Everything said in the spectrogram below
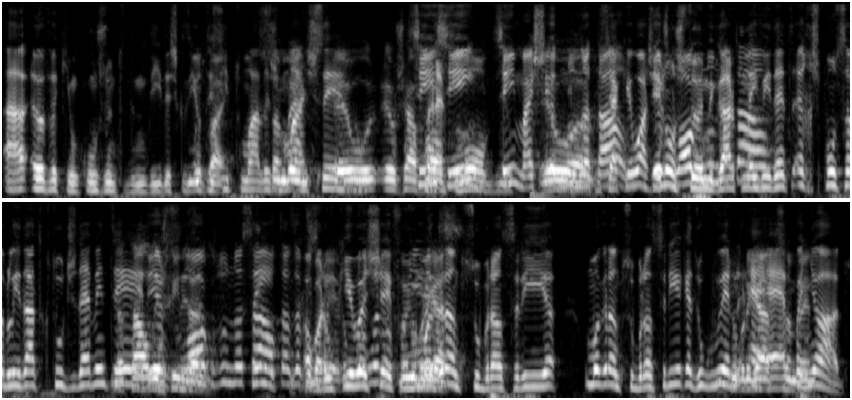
há, houve aqui um conjunto de medidas que deviam ter sido tomadas mais cedo. Eu, eu já sim, sim, sim, mais cedo eu, no Natal. É que eu acho, eu não estou a negar, como é evidente, a responsabilidade que todos devem ter. Natal desde logo do Natal, estás a Agora, o que eu achei foi uma grande sobranceria, uma grande sobranceria, quer dizer, o governo é, é apanhado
